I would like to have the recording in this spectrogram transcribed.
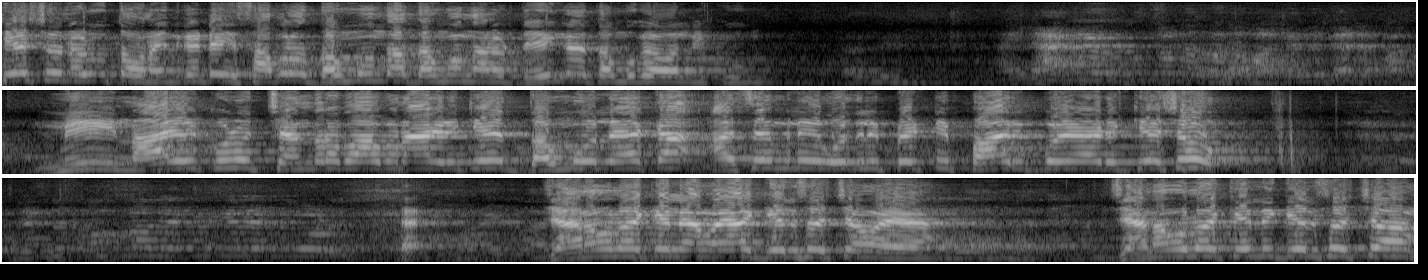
కేశవ్ని అడుగుతా ఉన్నాను ఎందుకంటే ఈ సభలో దమ్ము ఉందా దమ్ము ఉందా అని అడుగుతా. ఏం కాదు దమ్ము కావాలి నీకు. మీ నాయకుడు చంద్రబాబు నాయుడికే దమ్ము లేక అసెంబ్లీ వదిలిపెట్టి పారిపోయాడు కేశవ్. జనంలోకి వెళ్ళామయ్యా గెలిచి వచ్చామయ్యా జనంలోకి వెళ్ళి గెలిచి వచ్చాం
